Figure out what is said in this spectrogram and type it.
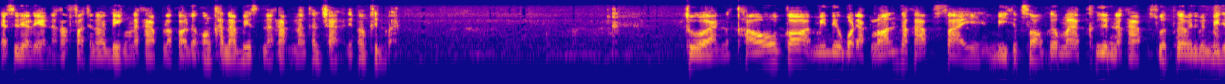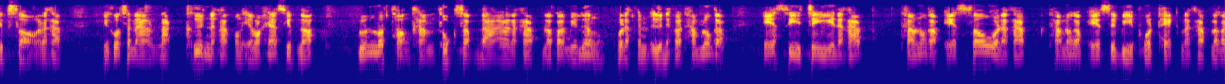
Accelerate นะครับ Functional Drink นะครับ แล้วก็เรื่องของ Cannabis นะครับน้ำกัญชาที่เพิ่มขึ้นมา ส่วนเขาก็มี New Product Launch นะครับใส่ B12 เพิ่มมากขึ้นนะครับ ส่วนเพิ่มเป็น B12 นะครับ มีโฆษณาหนักขึ้นนะครับของ M150 เนาะลุ้นลดทองคำทุกสัปดาห์นะครับ แล้วก็มีเรื่องโปรดักต์อื่นๆเนี่ยก็ทำร่วมกับ SCG นะครับทำร่วมกับ ESSO นะครับทำร่วมกับ SCB Protect นะครับ แล้วก็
